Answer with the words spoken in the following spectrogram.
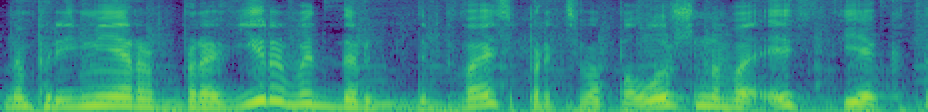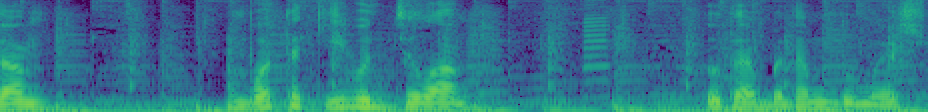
например, бравировать, добиваясь противоположного эффекта. Вот такие вот дела. Что ты об этом думаешь?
